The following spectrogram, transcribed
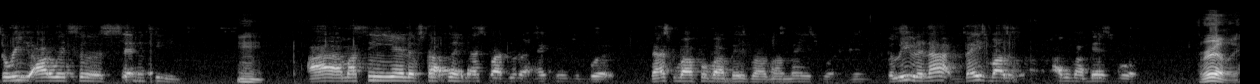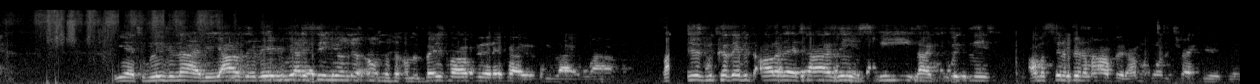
three all the way to 17. Mhm. I, my senior year, ended up stopped playing basketball due to ankle injury, but basketball, football, baseball is my main sport. And believe it or not, baseball is probably my best sport. Really? Yeah, to believe it or not, if y'all, if everybody see me on the on the, on the baseball field, they probably would be like, "Wow." Like, just because every all of that ties in speed, like quickness. I'm a center fielder, I'm an outfielder. I'm going to track here, man.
